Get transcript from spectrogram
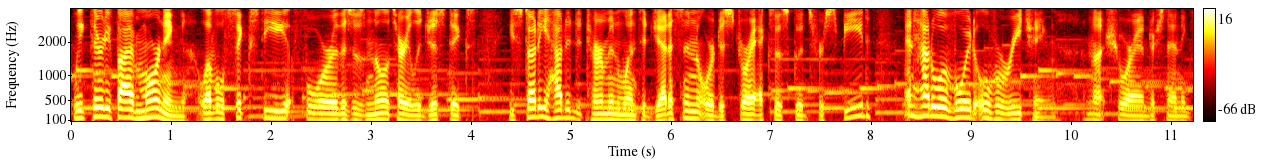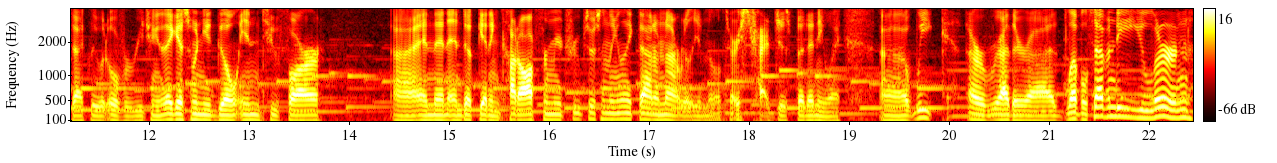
Week 35 morning, level 60 for this is military logistics. You study how to determine when to jettison or destroy excess goods for speed, and how to avoid overreaching. I'm not sure I understand exactly what overreaching is. I guess when you go in too far uh, and then end up getting cut off from your troops or something like that. I'm not really a military strategist, but anyway. Uh, week, or rather, uh, level 70, you learn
